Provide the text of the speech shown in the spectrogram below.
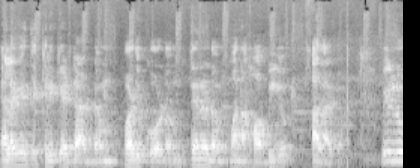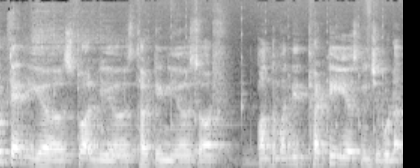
ఎలాగైతే క్రికెట్ ఆడడం పడుకోవడం తినడం మన హాబీయో అలాగా. వీళ్ళు ten years twelve years thirteen years or కొంతమంది థర్టీ ఇయర్స్ నుంచి కూడా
